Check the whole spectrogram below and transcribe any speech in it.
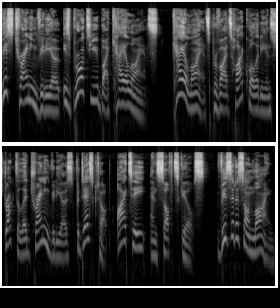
This training video is brought to you by K Alliance. K Alliance provides high quality instructor led training videos for desktop, IT, and soft skills. Visit us online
